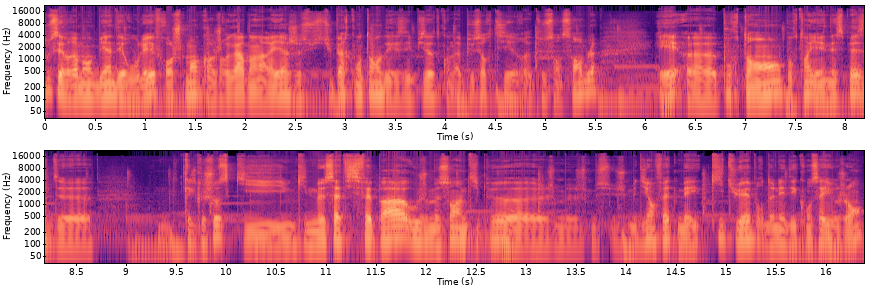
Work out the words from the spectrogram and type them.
Tout s'est vraiment bien déroulé. Franchement, quand je regarde en arrière, je suis super content des épisodes qu'on a pu sortir euh, tous ensemble. Et euh, pourtant, pourtant, il y a une espèce de quelque chose qui, qui ne me satisfait pas, où je me sens un petit peu, euh, je, me, je me dis en fait, mais qui tu es pour donner des conseils aux gens?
